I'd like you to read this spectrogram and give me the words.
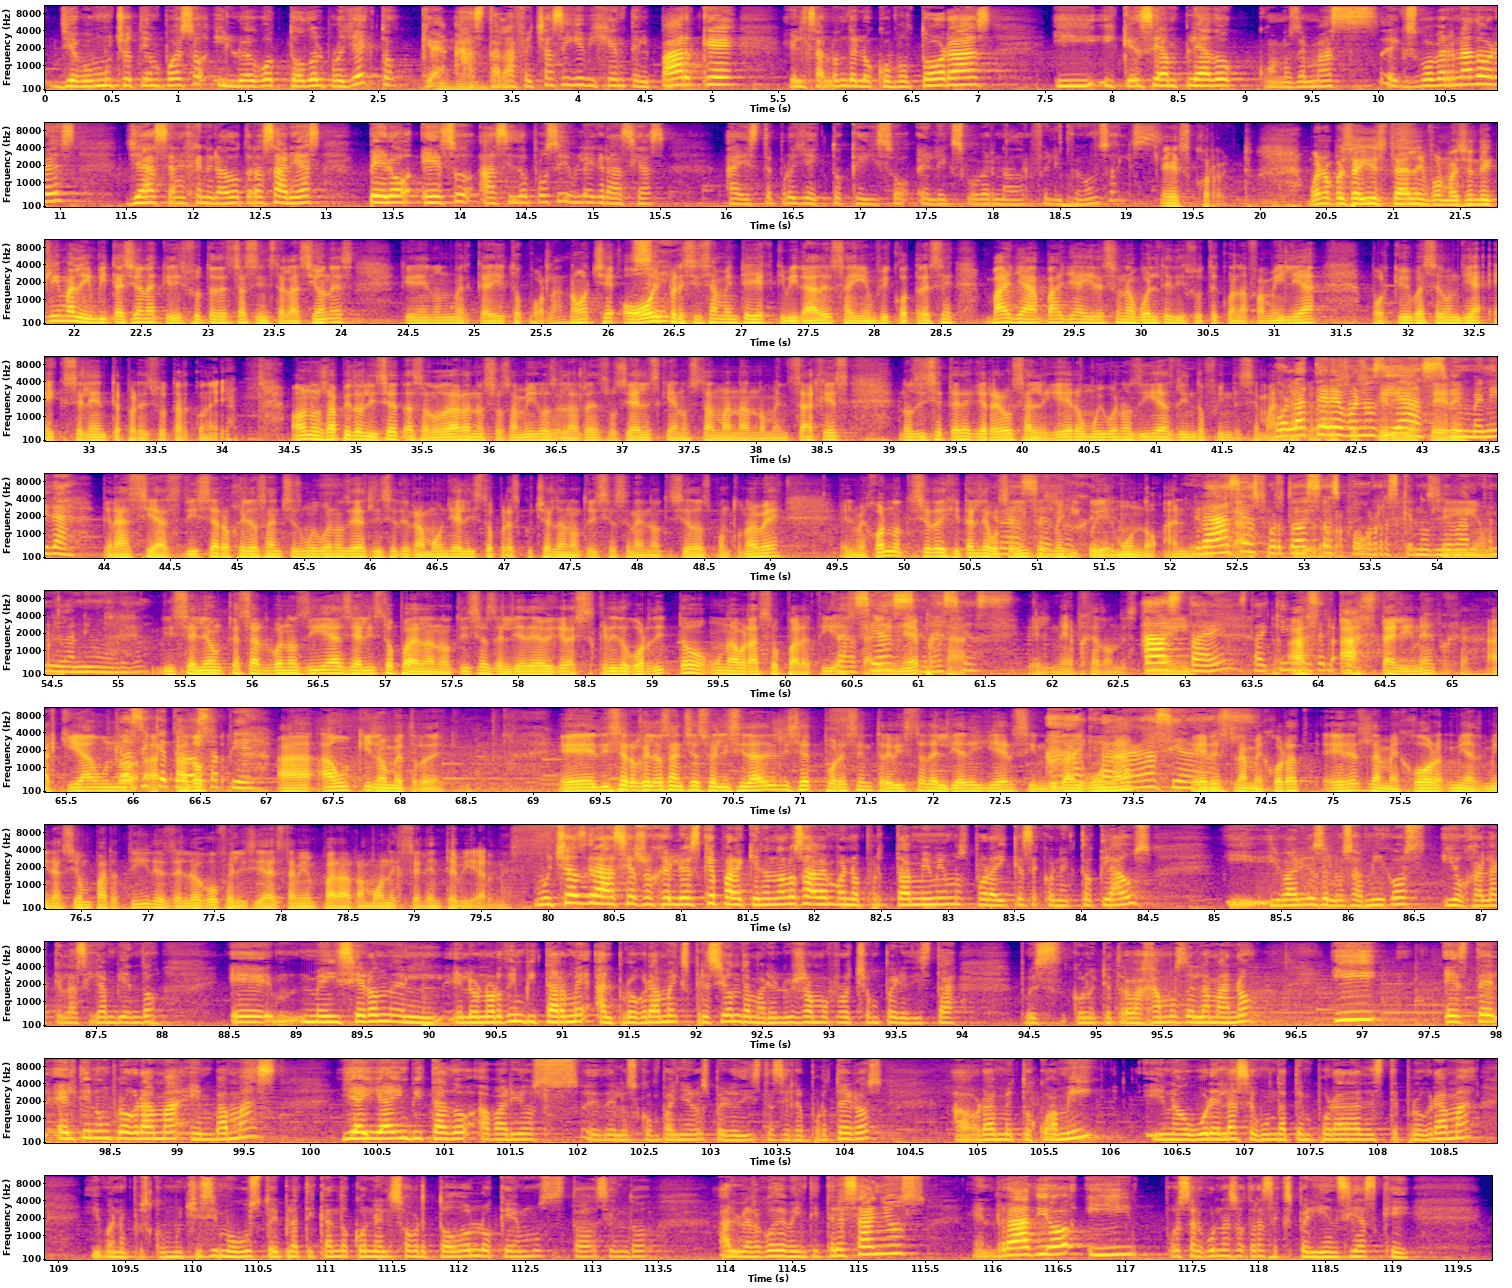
Llevó mucho tiempo eso y luego todo el proyecto, que hasta la fecha sigue vigente, el parque, el salón de locomotoras y, y que se ha ampliado con los demás exgobernadores, ya se han generado otras áreas, pero eso ha sido posible gracias a este proyecto que hizo el exgobernador Felipe González. Es correcto. Bueno, pues ahí está la información del clima, la invitación a que disfrute de estas instalaciones. Tienen un mercadito por la noche. Hoy Sí. precisamente hay actividades ahí en Fico 13. Vaya, vaya, dése una vuelta y disfrute con la familia, porque hoy va a ser un día excelente para disfrutar con ella. Vámonos rápido, Lisette, a saludar a nuestros amigos de las redes sociales que ya nos están mandando mensajes. Nos dice Tere Guerrero Salguero, muy buenos días, lindo fin de semana. Hola Tere, Gracias, buenos días, Tere. bienvenida. Gracias. Dice Rogelio Sánchez, muy buenos días, Lizeth y Ramón, ya listo para escuchar las noticias en el Noticiero 2.9, el mejor noticiero digital de Aguascalientes, Gracias, México y el mundo. Ánimo, Gracias, por todas esas porras que nos Sí, levantan hombre. el ánimo, ¿verdad? Dice León Casar, buenos días, ya listo para las noticias del día de hoy. Gracias, querido gordito, un abrazo para ti hasta el Gracias, INEPJA. gracias. El INEPJA, donde están ahí. Hasta, ¿eh? Hasta aquí hasta, el INEPJA, aquí a uno Casi que te a, vas dos- a pie. a- a un kilómetro de aquí. Eh, dice Rogelio Sánchez, felicidades Lisette por esa entrevista del día de ayer, sin duda Ah, alguna. gracias. Eres la mejor, eres la mejor, mi admiración para ti, desde luego felicidades también para Ramón, excelente viernes. Muchas gracias, Rogelio. Es que para quienes no lo saben, bueno, por- también vimos por ahí que se conectó Klaus y, y varios de los amigos, y ojalá que la sigan viendo. Eh, me hicieron el, el honor de invitarme al programa Expresión de Mario Luis Ramos Rocha, un periodista pues, con el que trabajamos de la mano. Y este, él tiene un programa en Bamas y ahí ha invitado a varios eh, de los compañeros periodistas y reporteros. Ahora me tocó a mí, inauguré la segunda temporada de este programa y bueno, pues con muchísimo gusto y platicando con él sobre todo lo que hemos estado haciendo a lo largo de 23 años en radio y pues algunas otras experiencias que,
